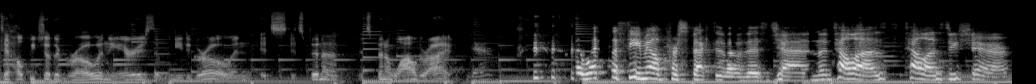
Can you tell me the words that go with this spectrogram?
to help each other grow in the areas that we need to grow, and it's it's been a it's been a wild ride. Yeah. So what's the female perspective of this, Jen? Tell us. Tell us. Do share.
